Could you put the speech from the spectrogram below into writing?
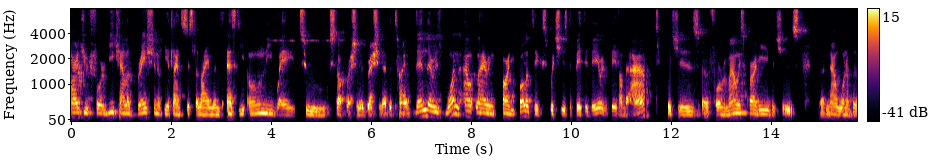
argued for recalibration of the Atlanticist alignment as the only way to stop Russian aggression at the time. Then there is one outlier in party politics, which is the PTB or the P van de A, which is a former Maoist party, which is uh, now one of the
